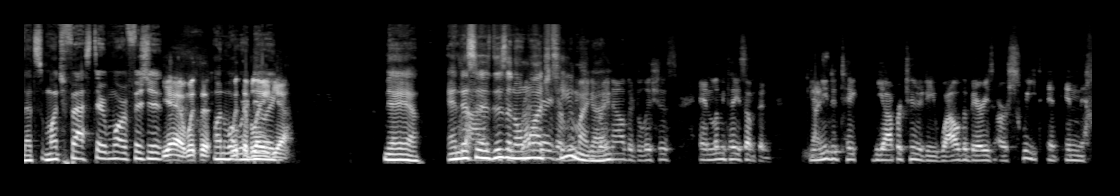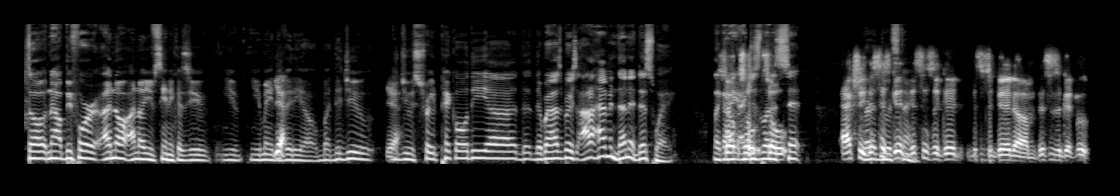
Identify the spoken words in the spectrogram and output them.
That's much faster, more efficient. Yeah, with the On what with we're the blade. doing. Yeah, Yeah, yeah. yeah. And this is this is an homage to you, my guy. Right now, they're delicious. And let me tell you something. You Nice. need to take the opportunity while the berries are sweet and in So now, before I know, I know you've seen it because you you you made Yeah. the video. But did you Yeah. did you straight pickle the uh the, the raspberries? I haven't done it this way. Like So- I, I just let it sit. actually, Let this is good. thing. This is a good. This is a good. Um, this is a good move.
